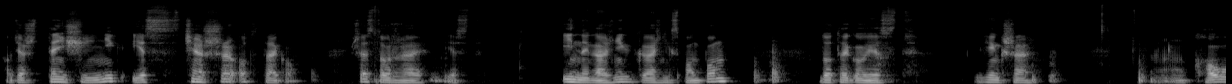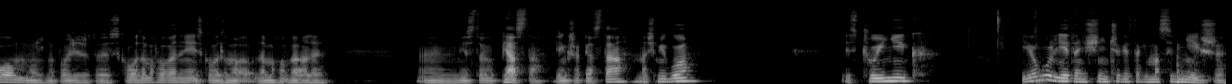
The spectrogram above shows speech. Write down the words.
chociaż ten silnik jest cięższy od tego. Przez to, że jest inny gaźnik, gaźnik z pompą. Do tego jest większe mm, koło. Można powiedzieć, że to jest koło zamachowe. Nie jest koło zama- zamachowe, ale jest to piasta, większa piasta na śmigło. Jest czujnik. I ogólnie ten silniczek jest taki masywniejszy.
